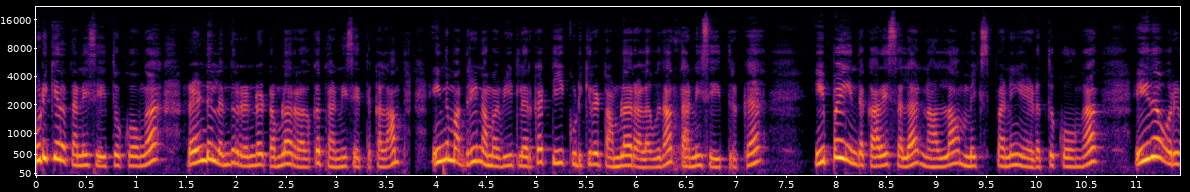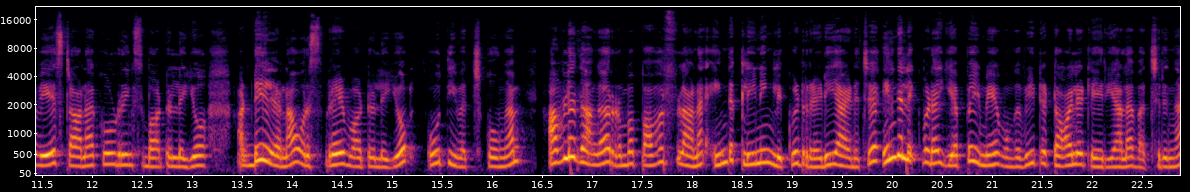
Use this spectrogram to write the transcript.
குடிக்கிற தண்ணி சேர்த்துக்கோங்க. ரெண்டுலேருந்து ரெண்டு டம்ளர் அளவுக்கு தண்ணி சேர்த்துக்கலாம். இந்த மாதிரி நம்ம வீட்டில் இருக்க டீ குடிக்கிற டம்ளர் அளவு தான் தண்ணி சேர்த்துருக்கேன் இப்போ இந்த கரைசலை நல்லா மிக்ஸ் பண்ணி எடுத்துக்கோங்க. இதை ஒரு வேஸ்டான கூல்ட்ரிங்க்ஸ் பாட்டில்லையோ அப்படி இல்லைன்னா ஒரு ஸ்ப்ரே பாட்டில்லையோ ஊற்றி வச்சுக்கோங்க. அவ்வளோதாங்க ரொம்ப பவர்ஃபுல்லான இந்த க்ளீனிங் லிக்விட் ரெடி ஆயிடுச்சு. இந்த லிக்விடை எப்பயுமே உங்கள் வீட்டு டாய்லெட் ஏரியாவில் வச்சுருங்க.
